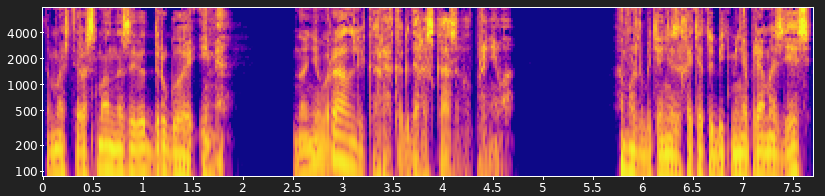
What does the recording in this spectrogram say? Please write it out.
что мастер Осман назовет другое имя. Но не врал ли Кара, когда рассказывал про него? А может быть, они захотят убить меня прямо здесь,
